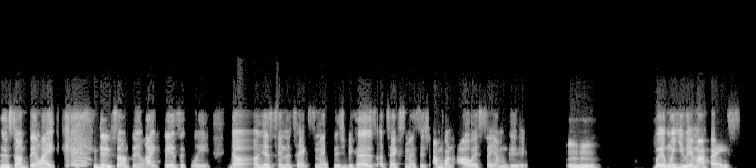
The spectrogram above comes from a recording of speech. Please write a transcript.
Do something like do something like physically. Don't Yes. just send a text message because a text message, I'm gonna always say I'm good. Mm-hmm. But when you in my face,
